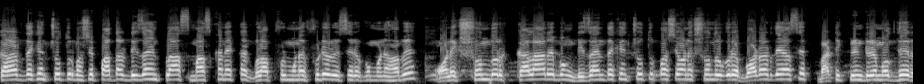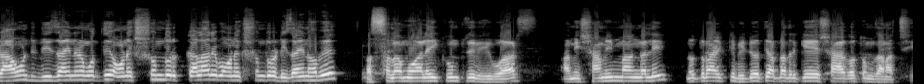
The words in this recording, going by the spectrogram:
কালার দেখেন, চতুর্পাশে পাতার ডিজাইন প্লাস মাঝখানে একটা গোলাপ ফুল মনে ফুটে রয়েছে এরকম মনে হবে। অনেক সুন্দর কালার এবং ডিজাইন দেখেন, চতুর্পাশে অনেক সুন্দর করে বর্ডার দেওয়া আছে। বাটিক প্রিন্টের মধ্যে, রাউন্ড ডিজাইনের মধ্যে অনেক সুন্দর কালার এবং অনেক সুন্দর ডিজাইন হবে। আসসালামু আলাইকুম প্রিয় ভিউয়ার্স। আমি শামীম বাঙালি। নতুন আরেকটি ভিডিওতে আপনাদেরকে স্বাগতম জানাচ্ছি।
